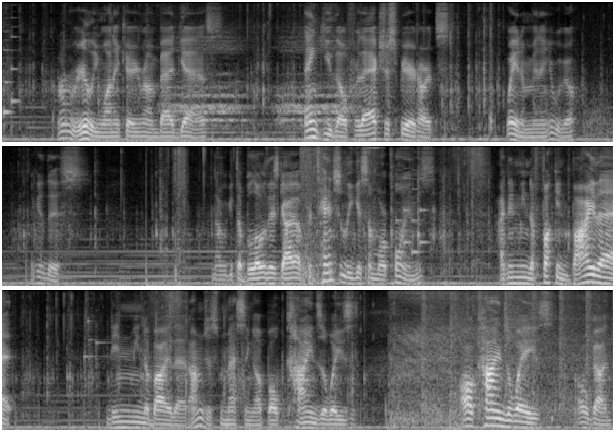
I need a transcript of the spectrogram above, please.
I don't really want to carry around bad gas. Thank you though for the extra spirit hearts. Wait a minute, here we go. Look at this. Now we get to blow this guy up, potentially get some more coins. I didn't mean to fucking buy that. Didn't mean to buy that. I'm just messing up all kinds of ways. All kinds of ways. Oh god.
